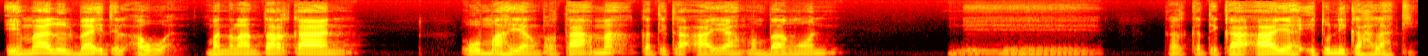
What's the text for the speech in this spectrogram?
ihmalul baitil awal menelantarkan rumah yang pertama ketika ayah membangun ketika ayah itu nikah lagi.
